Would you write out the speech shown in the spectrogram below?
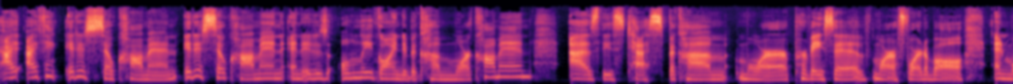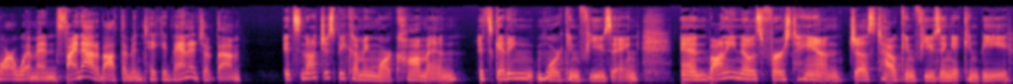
I, I think it is so common. It is so common, and it is only going to become more common as these tests become more pervasive, more affordable, and more women find out about them and take advantage of them. It's not just becoming more common, it's getting more confusing. And Bonnie knows firsthand just how confusing it can be.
